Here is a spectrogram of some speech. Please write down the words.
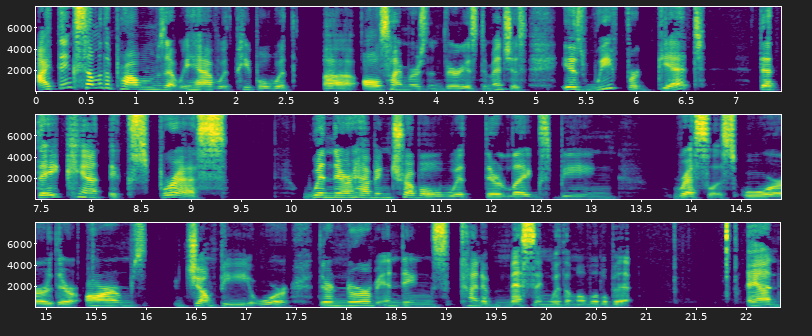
I think some of the problems that we have with people with uh, Alzheimer's and various dementias is we forget that they can't express when they're having trouble with their legs being restless or their arms jumpy or their nerve endings kind of messing with them a little bit. And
